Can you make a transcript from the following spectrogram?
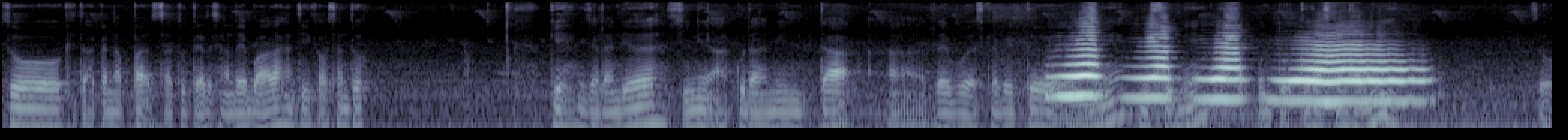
So, kita akan dapat satu teres yang lebar lah nanti kawasan tu. Okey, ni jalan dia. Sini aku dah minta uh, driver excavator ni sini untuk So,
